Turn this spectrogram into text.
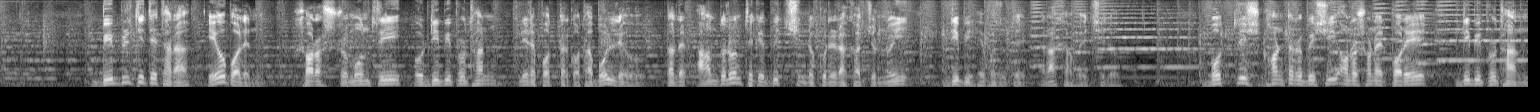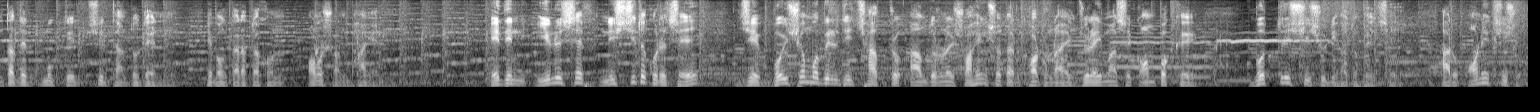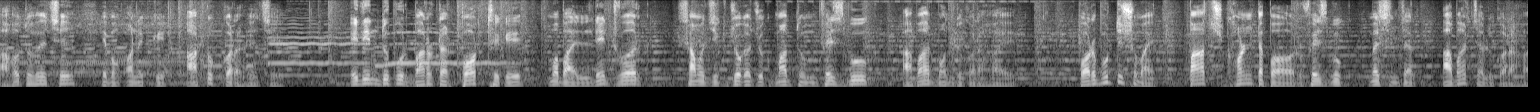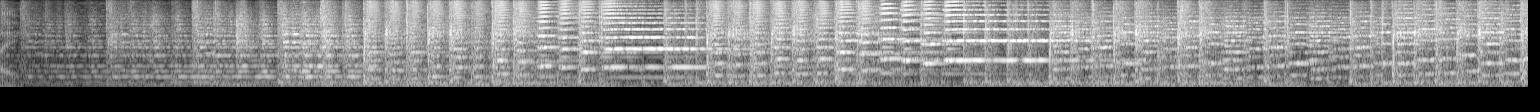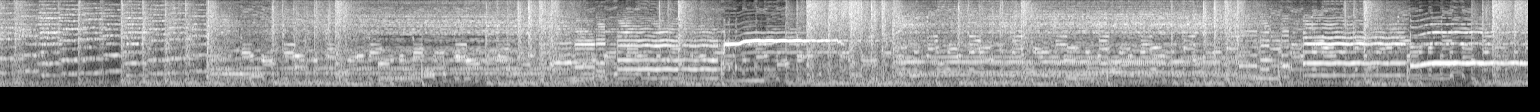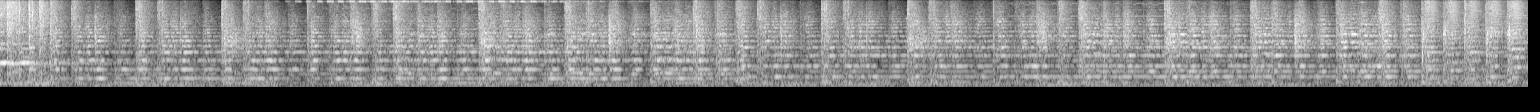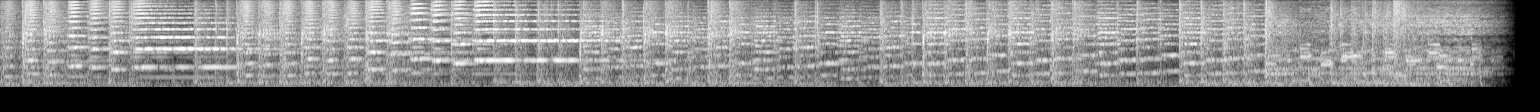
বিবৃতিতে তারা এও বলেন, স্বরাষ্ট্রমন্ত্রী ও ডিবি প্রধান নিরাপত্তার কথা বললেও তাদের আন্দোলন থেকে বিচ্ছিন্ন করে রাখার জন্যই ডিবি হেফাজতে রাখা হয়েছিল। বত্রিশ ঘন্টারও বেশি অনশনের পরে ডিবি প্রধান তাদের মুক্তির সিদ্ধান্ত দেন এবং তারা তখন অনশন ভাঙেন। এদিন ইউনিসেফ নিশ্চিত করেছে যে বৈষম্য বিরোধী ছাত্র আন্দোলনের সহিংসতার ঘটনায় জুলাই মাসে কমপক্ষে বত্রিশ শিশু নিহত হয়েছে আরও অনেক শিশু আহত হয়েছে এবং অনেককে আটক করা হয়েছে। এদিন দুপুর বারোটার পর থেকে মোবাইল নেটওয়ার্ক, সামাজিক যোগাযোগ মাধ্যম ফেসবুক আবার বন্ধ করা হয়। পরবর্তী সময় পাঁচ ঘণ্টা পর ফেসবুক মেসেঞ্জার আবার চালু করা হয়।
